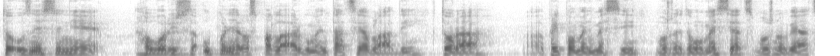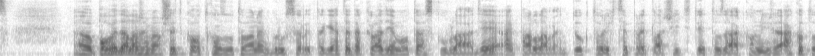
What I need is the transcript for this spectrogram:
to uznesenie hovorí, že sa úplne rozpadla argumentácia vlády, ktorá, pripomeňme si, možno je tomu mesiac, možno viac, uh, povedala, že má všetko odkonzultované v Bruseli. Tak ja teda kladiem otázku vláde aj parlamentu, ktorý chce pretlačiť tieto zákony, že ako to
